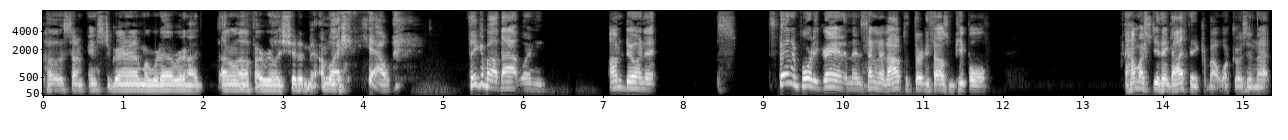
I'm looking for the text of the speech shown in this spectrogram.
post on Instagram or whatever, and I I don't know if I really should have. I'm like, yeah, think about that when I'm doing it, spending forty grand and then sending it out to thirty thousand people. How much do you think I think about what goes in that?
